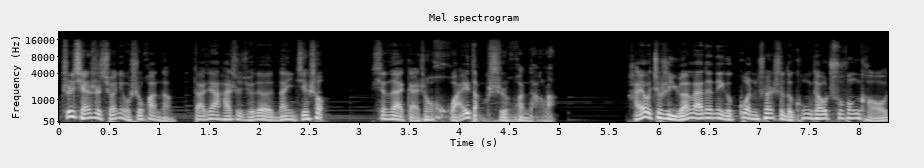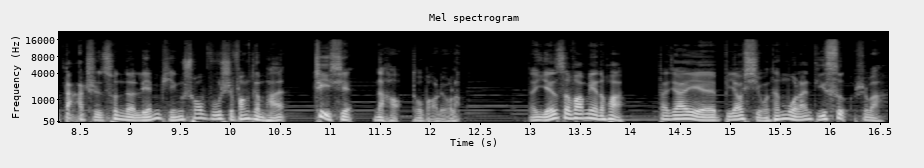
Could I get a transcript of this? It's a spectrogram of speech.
之前是旋钮式换挡，大家还是觉得难以接受，现在改成怀挡式换挡了。还有就是原来的那个贯穿式的空调出风口、大尺寸的连屏双幅式方向盘，这些那好都保留了。那颜色方面的话，大家也比较喜欢它莫兰迪色，是吧？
